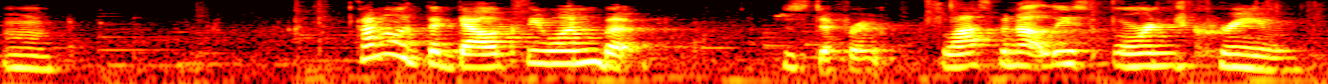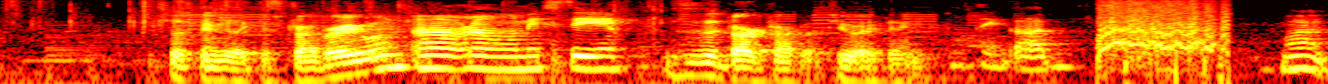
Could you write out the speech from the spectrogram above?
Kind of like the galaxy one, but just different. Last but not least, orange cream. So it's gonna be like the strawberry one. I don't know. Let me see. This is a dark chocolate too, I think. Oh, thank God. What?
